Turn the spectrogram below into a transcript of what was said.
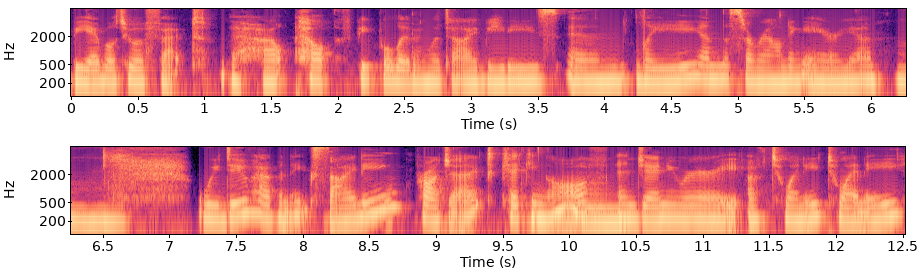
be able to affect the health of people living with diabetes in Lee and the surrounding area. Mm-hmm. We do have an exciting project kicking hmm. off in January of 2020.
